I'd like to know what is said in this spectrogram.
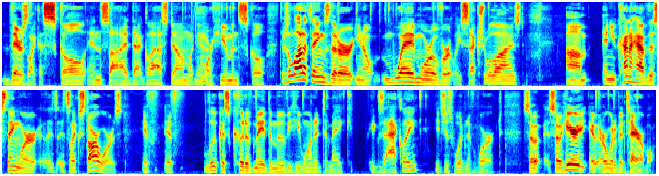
there's like a skull inside that glass dome, like a more human skull. There's a lot of things that are, you know, way more overtly sexualized. Um, and you kind of have this thing where it's, it's like Star Wars. If if Lucas could have made the movie he wanted to make exactly, it just wouldn't have worked. So so here, or it would have been terrible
